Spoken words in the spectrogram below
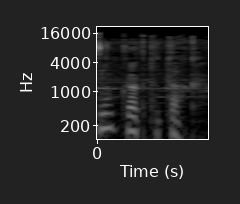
Ну, как-то так.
